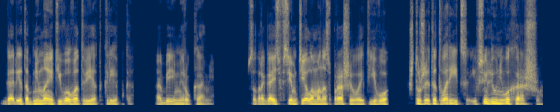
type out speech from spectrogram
Гарриет обнимает его в ответ, крепко, обеими руками. Содрогаясь всем телом, она спрашивает его, что же это творится, и все ли у него хорошо.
